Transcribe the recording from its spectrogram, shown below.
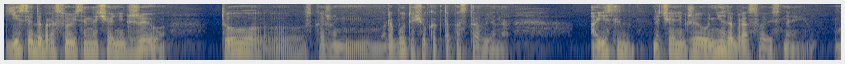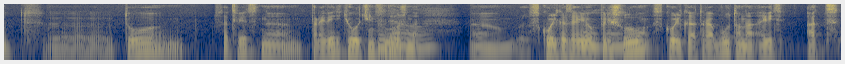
Если добросовестный начальник ЖЭО, то, э, скажем, работа еще как-то поставлена. А если начальник ЖЭО недобросовестный, вот, э, то, соответственно, проверить очень сложно. Да. Э, сколько заявок угу. пришло, сколько отработано. А ведь от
